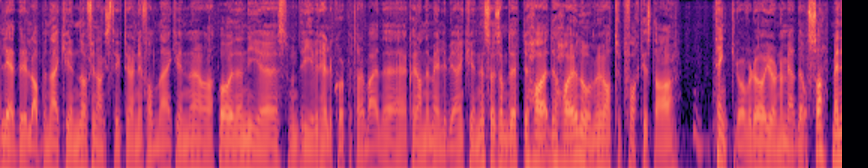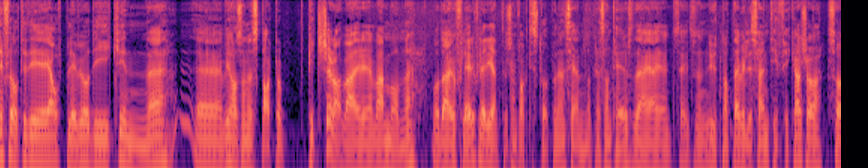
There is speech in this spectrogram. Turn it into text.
leder i laben er kvinne, og finansdirektøren i fondet er kvinne, og, og den nye som driver hele corporate-arbeidet, Karianne Melleby, er en kvinne. Så liksom det, det, har, det har jo noe med at du faktisk da tenker over det og gjør noe med det også. Men i forhold til de, jeg opplever jo de kvinnene eh, Vi har sånne startup pitcher hver, hver, måned. Og det er jo flere og flere jenter som faktisk står på den scenen og presenterer. Så er, sånn, uten at det er veldig scientific her, så, så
